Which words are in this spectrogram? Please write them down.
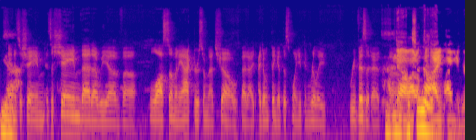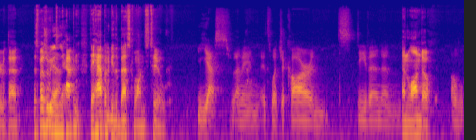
Yeah. it's a shame. It's a shame that uh, we have uh, lost so many actors from that show that I, I don't think at this point you can really revisit it. Uh, No, I don't. no. I I would agree with that, especially because Yeah. they happen they happen to be the best ones too. Yes, I mean it's what G'Kar and Steven and, And Londo, oh,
